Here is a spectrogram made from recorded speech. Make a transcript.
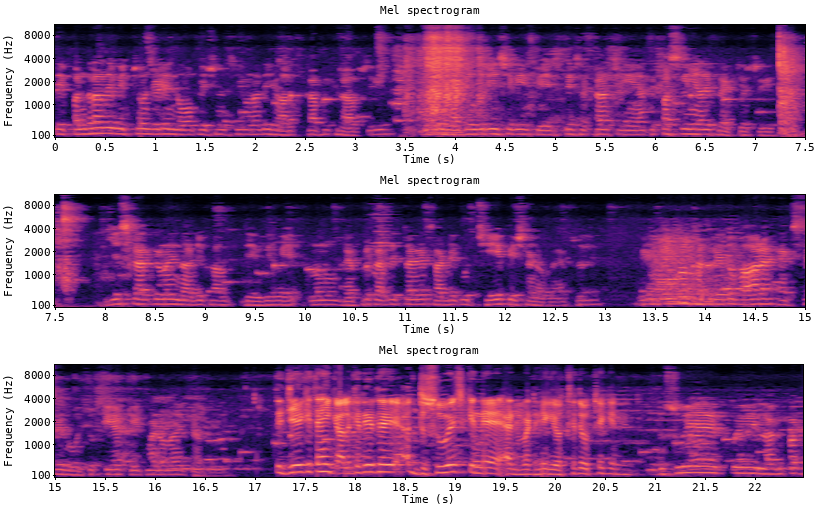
ਤੇ 15 ਦੇ ਵਿੱਚੋਂ ਜਿਹੜੇ 9 ਪੇਸ਼ੈਂਟ ਸੀ ਉਹਨਾਂ ਦੀ ਹਾਲਤ ਕਾਫੀ ਖਰਾਬ ਉਹਨਾਂ ਦੀ ਹੈਡ ਇੰਜਰੀ ਸੀਗੀ ਫੇਸ ਤੇ ਸੱਟਾਂ ਸੀਗੀਆਂ ਤੇ ਪਸਲੀਆਂ ਦੇ ਫ੍ਰੈਕਚਰ ਸੀਗੇ। ਜਿਸ ਕਰਕੇ ਉਹਨਾਂ ਦੀ ਨਾਜ਼ੁਕ ਹਾਲਤ ਦੇਖਦੇ ਹੋਏ ਉਹਨਾਂ ਨੂੰ ਰੈਫਰ ਕਰ ਦਿੱਤਾ ਗਿਆ। ਸਾਡੇ ਕੋਲ 6 ਪੇਸ਼ੈਂਟ ਹੋ ਗਏ ਐਕਚੁਅਲੀ ਜਿਹੜੇ ਬਿਲਕੁਲ ਖਤਰੇ ਤੋਂ ਬਾਹਰ ਹੈ ਐਕਸਰੇ ਹੋ ਚੁੱਕੀ ਹੈ ਟ੍ਰੀਟਮੈਂਟ ਉਹਨਾਂ ਦੀ ਚੱਲ ਰਹੀ ਹੈ ਤੇ ਜੇ ਕਿਤੇ ਅਸੀਂ ਗੱਲ ਕਰੀਏ ਤੇ ਦਸੂਏ ਚ ਕਿੰਨੇ ਐਡਮਿਟ ਹੈਗੇ? ਉੱਥੇ ਤੇ ਉੱਥੇ ਕਿੰਨੇ? ਦਸੂਏ ਕੋਈ ਲਗਭਗ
